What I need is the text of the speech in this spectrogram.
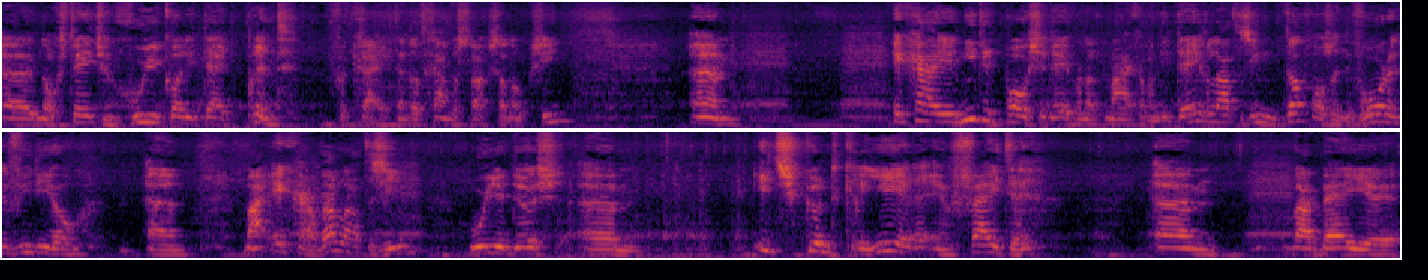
uh, nog steeds een goede kwaliteit print verkrijgt. En dat gaan we straks dan ook zien. Um, ik ga je niet het procedé van het maken van die tegel laten zien. Dat was in de vorige video. Um, maar ik ga wel laten zien hoe je dus um, iets kunt creëren in feite. waarbij je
